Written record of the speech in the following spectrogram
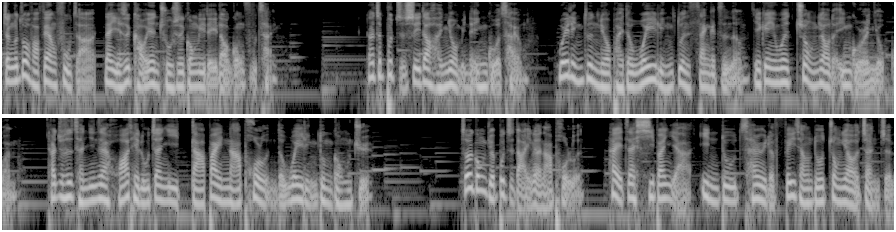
整个做法非常复杂，那也是考验厨师功力的一道功夫菜。那这不只是一道很有名的英国菜哦，威灵顿牛排的威灵顿三个字呢，也跟一位重要的英国人有关。他就是曾经在滑铁卢战役打败拿破仑的威灵顿公爵。这位公爵不止打赢了拿破仑。他也在西班牙、印度参与了非常多重要的战争，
